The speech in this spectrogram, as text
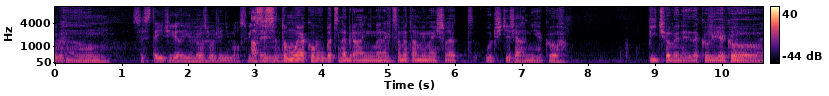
um, se stage a jejím rozložením osvícení? Asi se tomu jako vůbec nebráníme, mm. nechceme tam vymýšlet určitě žádný jako píčoviny, takový jako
